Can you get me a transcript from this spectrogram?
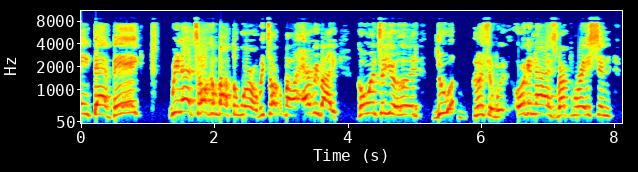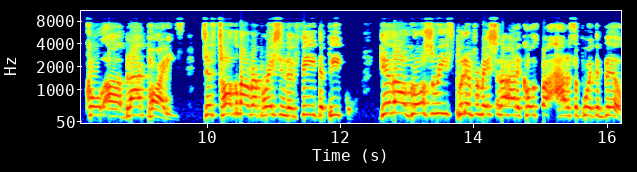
ain't that big. We're not talking about the world. We talk about everybody. Go into your hood. Do listen. Organize reparation co- uh, parties. Just talk about reparations and feed the people. Give out groceries. Put information on how to co how to support the bill.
